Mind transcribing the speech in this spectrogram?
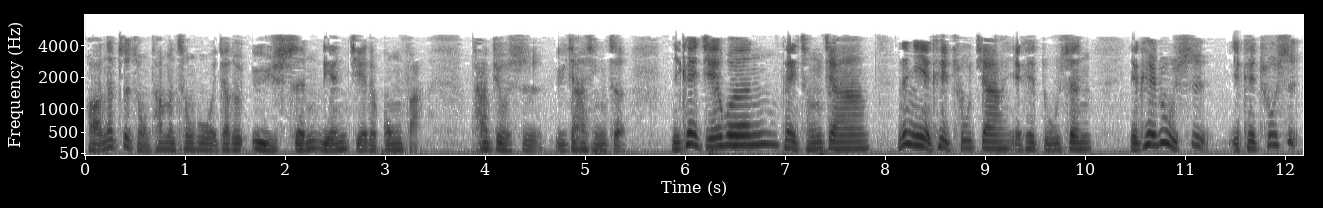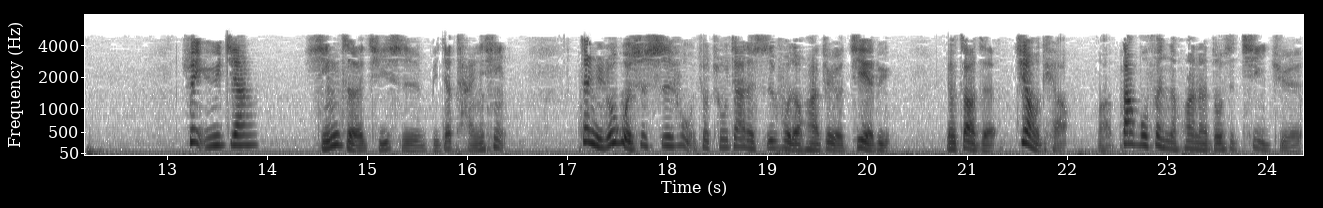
好，那这种他们称呼为叫做与神连结的功法，他就是瑜伽行者。你可以结婚，可以成家，那你也可以出家，也可以独身，也可以入世，也可以出世。所以瑜伽行者其实比较弹性。但你如果是师傅，就出家的师傅的话，就有戒律，要照着教条啊。大部分的话呢，都是气绝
